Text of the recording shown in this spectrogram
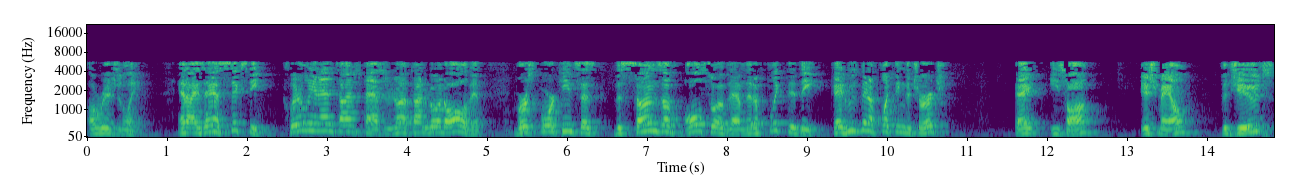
originally. In Isaiah 60, clearly an end times passage, we don't have time to go into all of it. Verse 14 says, The sons of also of them that afflicted thee. Okay, who's been afflicting the church? Okay, Esau, Ishmael, the Jews.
